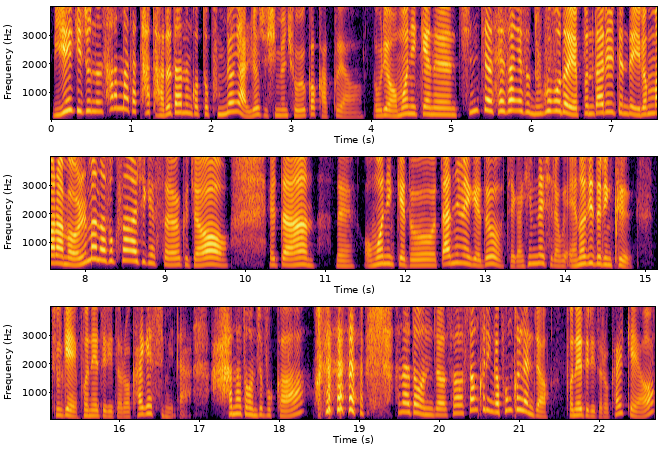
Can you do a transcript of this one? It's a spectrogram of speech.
미의 기준은 사람마다 다 다르다는 것도 분명히 알려주시면 좋을 것 같고요. 우리 어머니께는 진짜 세상에서 누구보다 예쁜 딸일 텐데 이런 말 하면 얼마나 속상하시겠어요. 그죠? 일단 네, 어머님께도 따님에게도 제가 힘내시라고 에너지 드링크 두 개 보내드리도록 하겠습니다. 하나 더 얹어볼까? 하나 더 얹어서 선크림과 foam cleanser 보내드리도록 할게요.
